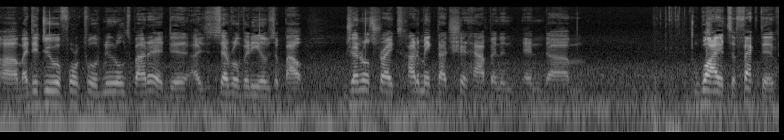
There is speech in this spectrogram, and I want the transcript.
Um, I did do a Fork Full of Noodles about it. I did, I did several videos about general strikes, how to make that shit happen, and, and um, why it's effective.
